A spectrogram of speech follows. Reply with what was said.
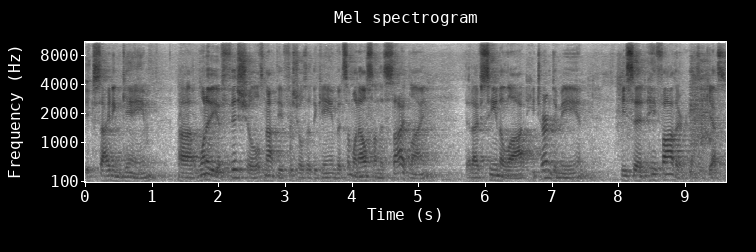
exciting game, uh, one of the officials, not the officials of the game, but someone else on the sideline that I've seen a lot, he turned to me and he said, Hey, Father. I said, Yes.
